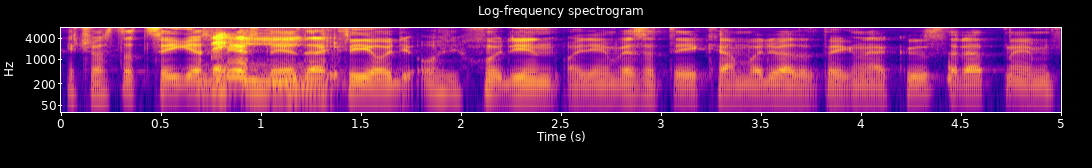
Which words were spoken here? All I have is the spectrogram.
És azt a céget De miért így- érdekli, hogy, hogy, hogy, én, hogy én vezetéken vagy vezeték nélkül szeretném?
